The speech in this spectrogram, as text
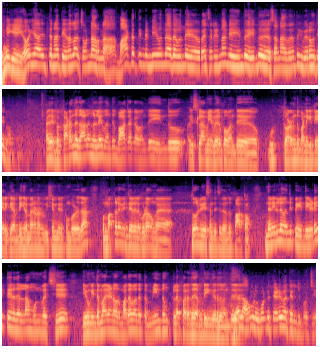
இன்னைக்கு யோகி ஆதித்யநாத் இதெல்லாம் சொன்னார்னா மாட்டை தின்னு நீ வந்து அதை வந்து பேசுறீங்கன்னா நீ இந்து இந்து சனாதனத்துக்கு விரோதின்னு அர்த்தம். அது இப்போ கடந்த காலங்களிலே வந்து பாஜக வந்து இந்து இஸ்லாமிய வெறுப்பை வந்து உட்- தொடர்ந்து பண்ணிக்கிட்டே இருக்குது அப்படிங்கிற மாதிரியான ஒரு விஷயம் இருக்கும்பொழுது தான் இப்போ மக்களவைத் தேர்தலில் கூட அவங்க தோல்வியை சந்தித்ததை வந்து பார்த்தோம். இந்த நிலையில் வந்து இப்போ இந்த இடைத்தேர்தல்லாம் முன் வச்சு இவங்க இந்த மாதிரியான ஒரு மதவாதத்தை மீண்டும் கிளப்புறது அப்படிங்கிறது வந்து அவங்களுக்கு ஒன்று தெளிவாக தெரிஞ்சு போச்சு.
